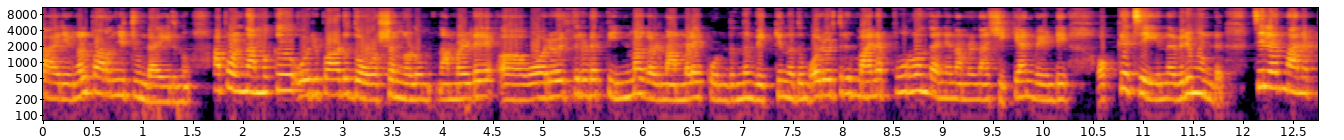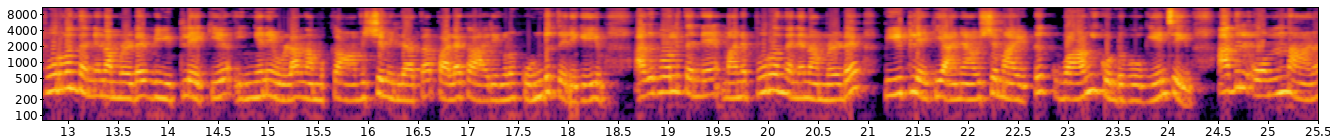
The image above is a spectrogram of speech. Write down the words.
കാര്യങ്ങൾ പറഞ്ഞിട്ടുണ്ടായിരുന്നു. അപ്പോൾ നമുക്ക് ഒരുപാട് ദോഷങ്ങളും നമ്മളുടെ ഓരോരുത്തരുടെ തിന്മകൾ നമ്മളെ കൊണ്ടുവന്ന് വെക്കുന്നതും ഓരോരുത്തർ മനഃപൂർവം തന്നെ നമ്മൾ നശിക്കാൻ വേണ്ടി ഒക്കെ ചെയ്യുന്നവരുമുണ്ട്. ചിലർ മനഃപൂർവം തന്നെ നമ്മളുടെ വീട്ടിലേക്ക് ഇങ്ങനെയുള്ള നമുക്ക് ആവശ്യമില്ലാത്ത പല കാര്യങ്ങളും കൊണ്ടുതരികയും അതുപോലെ തന്നെ മനഃപൂർവം തന്നെ നമ്മളുടെ വീട്ടിലേക്ക് അനാവശ്യമായിട്ട് വാങ്ങിക്കൊണ്ടുപോവുകയും ചെയ്യും. അതിൽ ഒന്നാണ്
